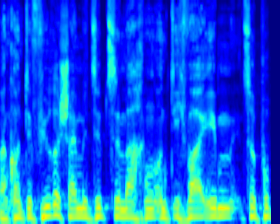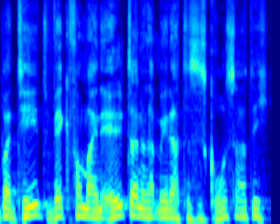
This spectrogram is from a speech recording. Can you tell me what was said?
Man konnte Führerschein mit 17 machen und ich war eben zur Pubertät weg von meinen Eltern und habe mir gedacht, das ist großartig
